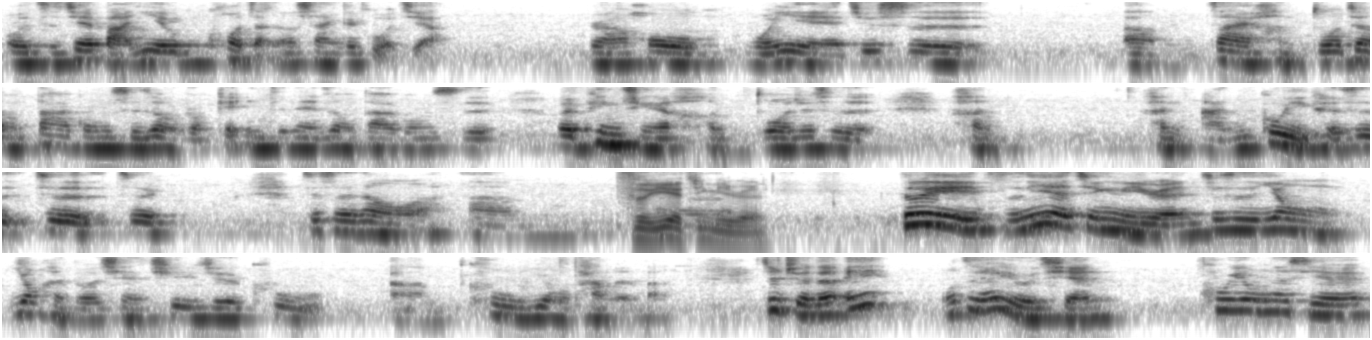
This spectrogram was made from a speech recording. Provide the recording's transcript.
我直接把业务扩展到三个国家，然后我也就是嗯，在很多这种大公司，这种 Rocket Internet 这种大公司，我也聘请了很多就是很很昂贵，可是这这就是那种嗯。职业经理人，对，职业经理人就是用用很多钱去就是雇啊、雇佣他们嘛，就觉得哎，我只要有钱雇佣那些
